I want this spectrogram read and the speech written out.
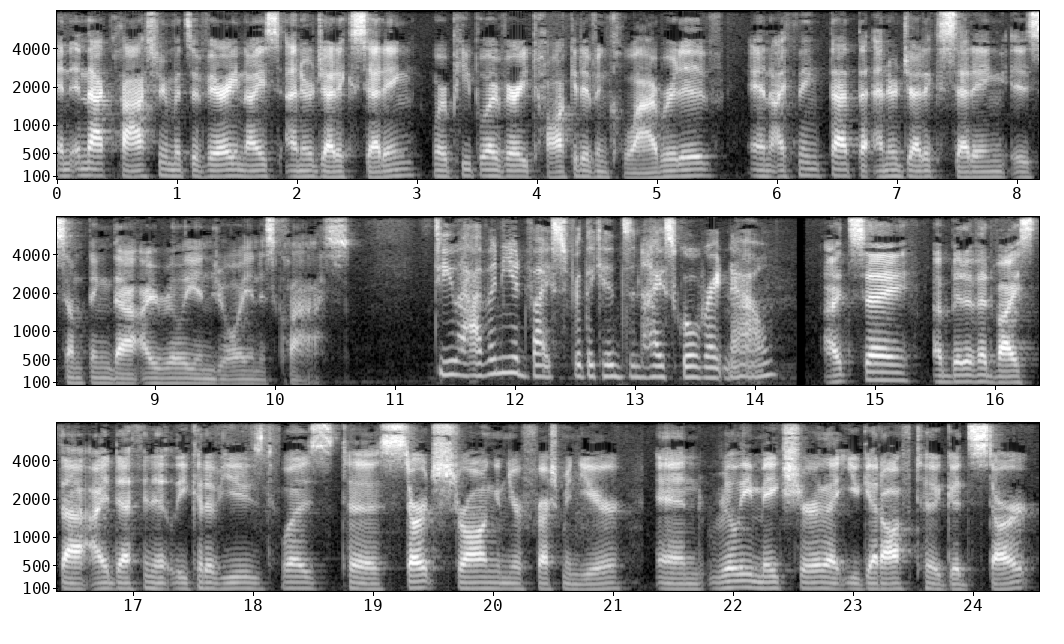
And in that classroom, it's a very nice, energetic setting where people are very talkative and collaborative and I think that the energetic setting is something that I really enjoy in his class. Do you have any advice for the kids in high school right now? I'd say a bit of advice that I definitely could have used was to start strong in your freshman year and really make sure that you get off to a good start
